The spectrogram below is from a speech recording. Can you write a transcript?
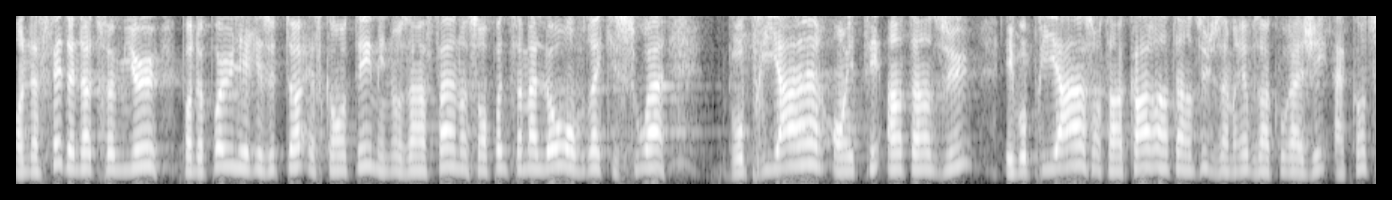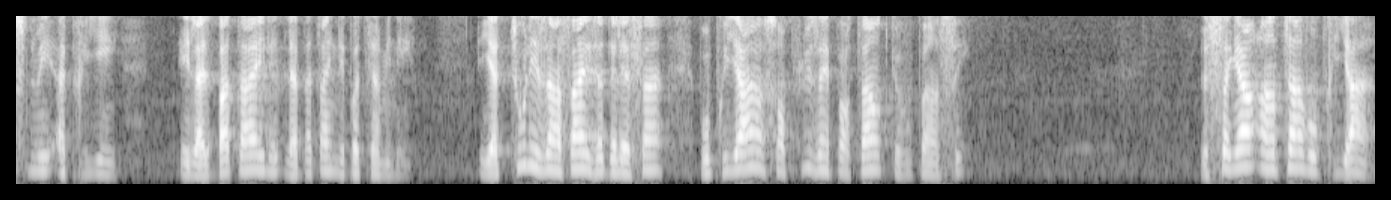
on a fait de notre mieux, puis on n'a pas eu les résultats escomptés, mais nos enfants ne sont pas nécessairement là où on voudrait qu'ils soient. Vos prières ont été entendues et vos prières sont encore entendues. Je vous aimerais vous encourager à continuer à prier. Et la bataille, la bataille n'est pas terminée. Et à tous les enfants et les adolescents, vos prières sont plus importantes que vous pensez. Le Seigneur entend vos prières.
